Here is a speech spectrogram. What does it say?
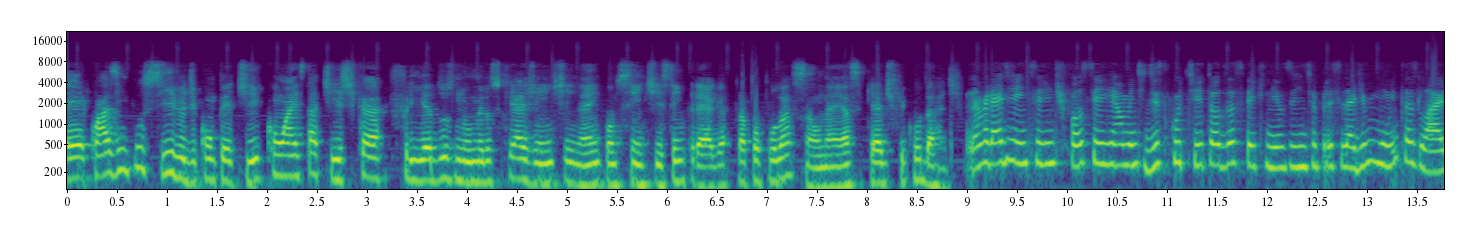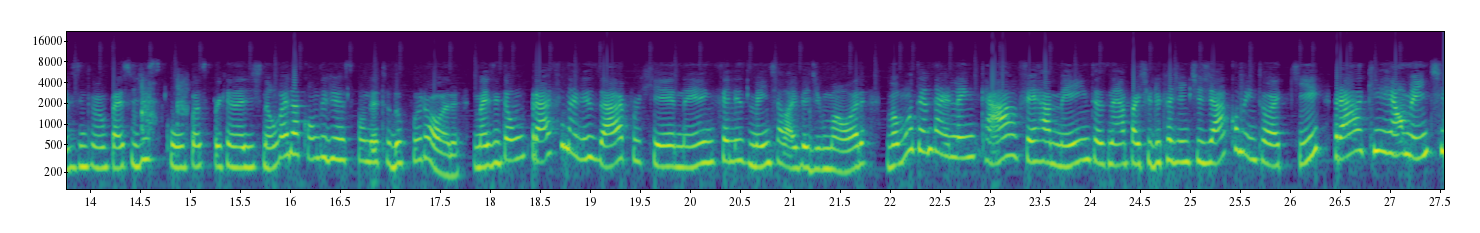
é quase impossível de competir com a estatística fria dos números que a gente, né, enquanto cientista, entrega para a população, né? Essa que é a dificuldade. Na verdade, gente, se a gente fosse realmente discutir todas as fake news, a gente ia precisar de muitas lives, então eu peço desculpas, porque né, a gente não vai dar conta de responder tudo por hora. Mas então, para finalizar, porque, né, infelizmente a live é de uma hora, vamos tentar elencar ferramentas, né, a partir do que a gente já comentou aqui, para que realmente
